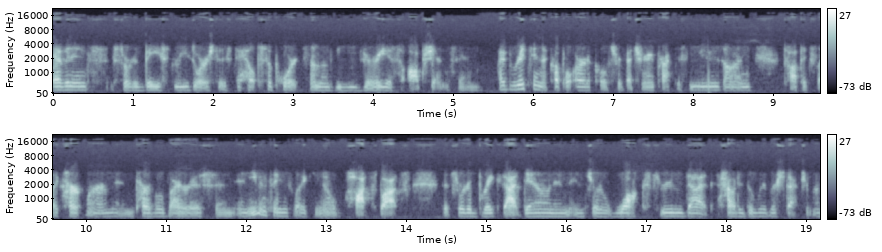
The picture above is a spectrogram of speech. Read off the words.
evidence sort of based resources to help support some of the various options. And I've written a couple articles for Veterinary Practice News on topics like heartworm and parvovirus and, and even things like, you know, hotspots that sort of break that down and, and sort of walk through that how to deliver spectrum of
